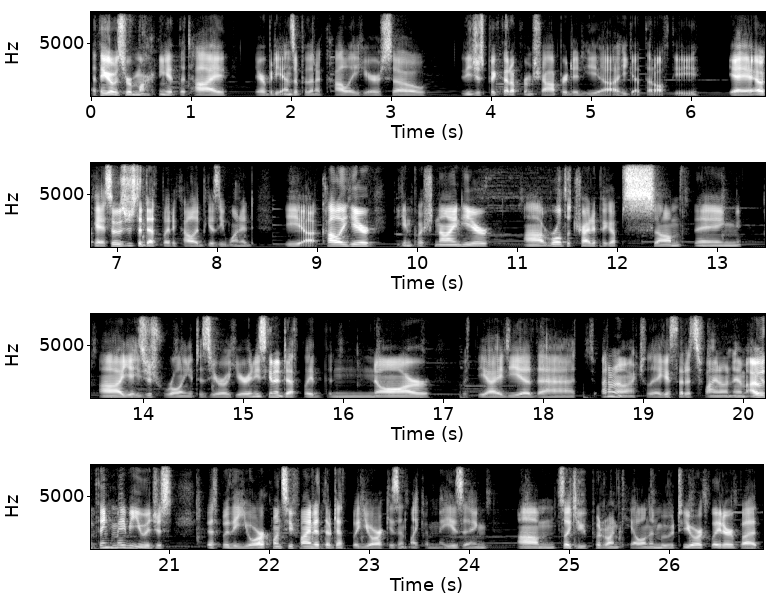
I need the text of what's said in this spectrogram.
I think I was remarking at the tie there, but he ends up with an Akali here, so... Did he just pick that up from shop, or did he uh, he get that off the Yeah, yeah, okay, so it was just a Deathblade Akali because he wanted the uh, Akali here. He can push 9 here. Uh, roll to try to pick up something. Uh, yeah, he's just rolling it to 0 here, and he's going to Deathblade the Gnar with the idea that... I don't know, actually. I guess that it's fine on him. I would think maybe you would just Death Deathblade the Yorick once you find it, though Deathblade York isn't, like, amazing. Um, it's like you could put it on Kayle and then move it to York later, but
